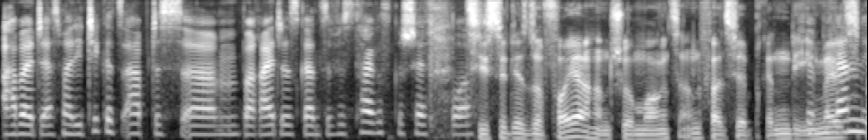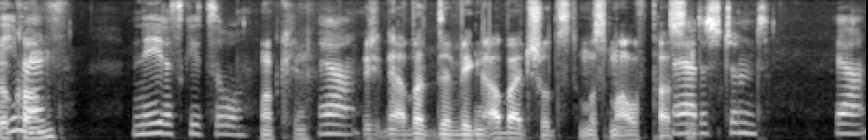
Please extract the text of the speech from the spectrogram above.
Arbeite erstmal die Tickets ab, das ähm, bereite das Ganze fürs Tagesgeschäft vor. Ziehst du dir so Feuerhandschuhe morgens an, falls wir brennende E-Mails brennen bekommen? E-Mails. Nee, das geht so. Okay. Ja. Ich, aber der- wegen Arbeitsschutz, da muss man aufpassen. Ja, das stimmt. Ja.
